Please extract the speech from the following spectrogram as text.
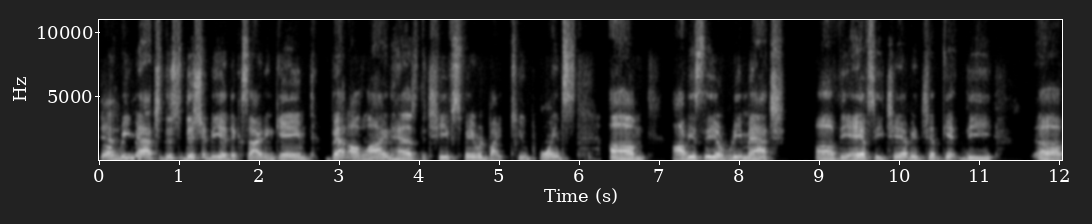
Yeah. A rematch. This this should be an exciting game. Bet Online has the Chiefs favored by two points. Um, obviously, a rematch of the AFC Championship. Get the uh,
